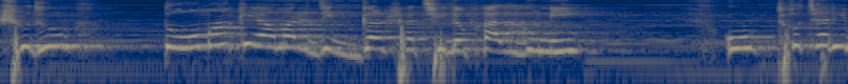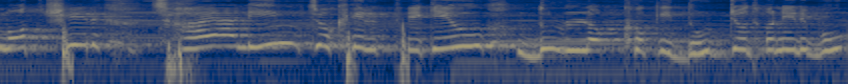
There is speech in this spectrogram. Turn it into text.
শুধু তোমাকে আমার জিজ্ঞাসা ছিল ফাল্গুনি। ঊর্ধ্বচারী মৎস্যের ছায়ালীন চোখের থেকেও দুর্লক্ষ কি দুর্যোধনের বুক?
